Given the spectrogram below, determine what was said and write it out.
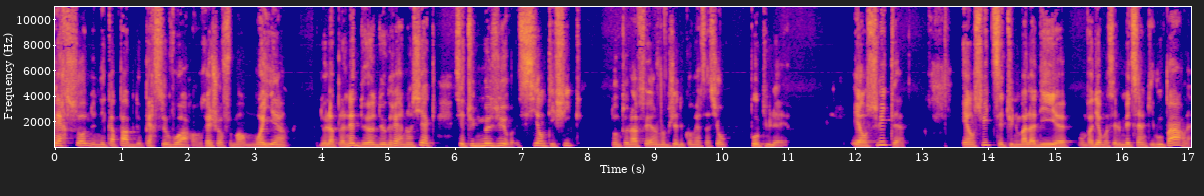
personne n'est capable de percevoir un réchauffement moyen de la planète de 1 degré en un siècle. C'est une mesure scientifique dont on a fait un objet de conversation populaire. Et ensuite, et ensuite c'est une maladie, euh, on va dire, moi c'est le médecin qui vous parle,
